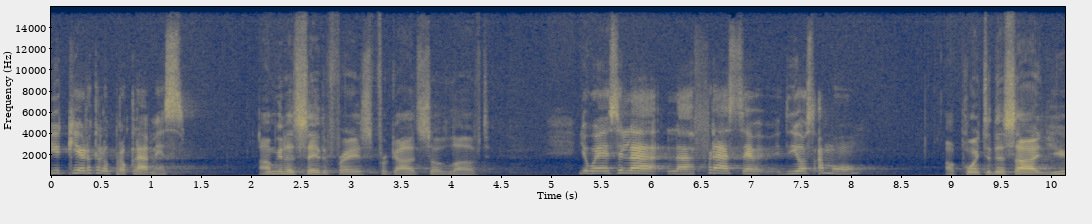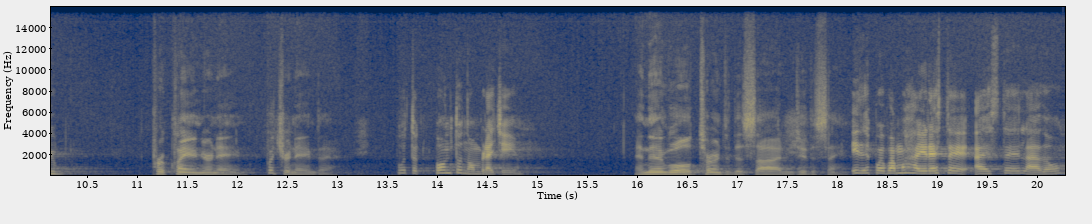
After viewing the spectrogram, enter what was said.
y quiero que lo proclames. I'm going to say the phrase, for God so loved. Yo voy a decir la, la frase, Dios amó. I'll point to this side, you proclaim your name. Put your name there. Pon tu nombre allí. And then we'll turn to this side and do the same. Y después vamos a ir a este, a este lado.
